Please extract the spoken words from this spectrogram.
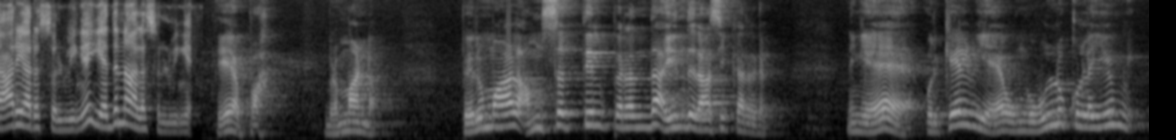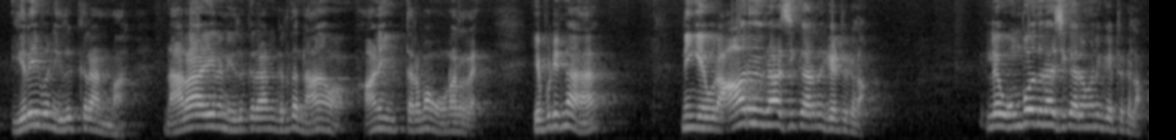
யார் யாரை சொல்வீங்க? எதனால சொல்வீங்க? ஏ அப்பா பிரம்மாண்டம். பெருமாள் அம்சத்தில் பிறந்த ஐந்து ராசிக்காரர்கள். நீங்கள் ஒரு கேள்வியை உங்கள் உள்ளுக்குள்ளேயும் இறைவன் இருக்கிறான்மா நாராயணன் இருக்கிறான்ங்கிறத நான் ஆணித்தரமாக உணர்கிறேன் எப்படின்னா நீங்கள் ஒரு ஆறு ராசிக்காரன்னு கேட்டுக்கலாம் இல்லை ஒம்பது ராசிக்காரங்கன்னு கேட்டுக்கலாம்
